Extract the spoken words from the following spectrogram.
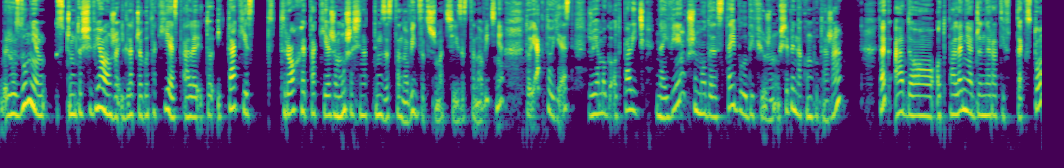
rozumiem, z czym to się wiąże i dlaczego tak jest, ale to i tak jest trochę takie, że muszę się nad tym zastanowić, zatrzymać się i zastanowić, nie? To jak to jest, że ja mogę odpalić największy model Stable Diffusion u siebie na komputerze, tak? A do odpalenia generative tekstu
